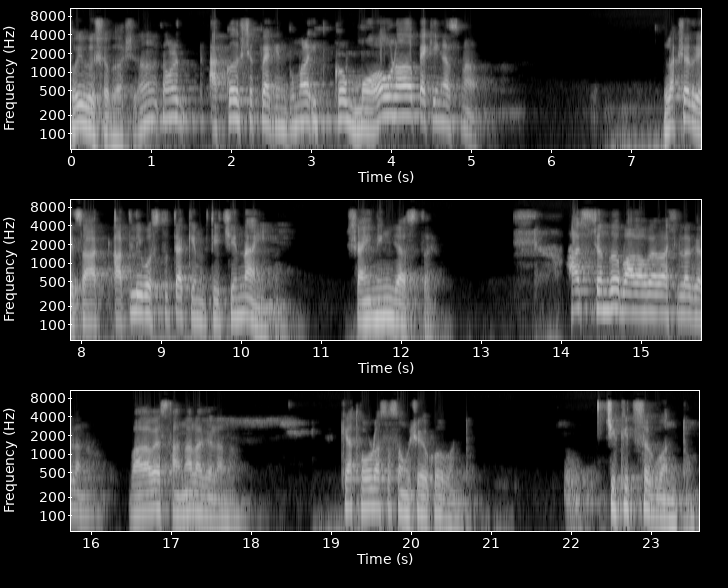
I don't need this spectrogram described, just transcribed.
तोही वृषभ राशी. त्यामुळे आकर्षक पॅकिंग तुम्हाला इतकं मोहवणारं पॅकिंग असणार. लक्षात घ्यायचं आत आतली वस्तू त्या किमतीची नाही. शायनिंग जास्त आहे. हाच चंद्र बाराव्या राशीला गेला ना बाराव्या स्थानाला गेला ना किंवा थोडासा संशयखोर बनतो. चिकित्सक बनतो.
